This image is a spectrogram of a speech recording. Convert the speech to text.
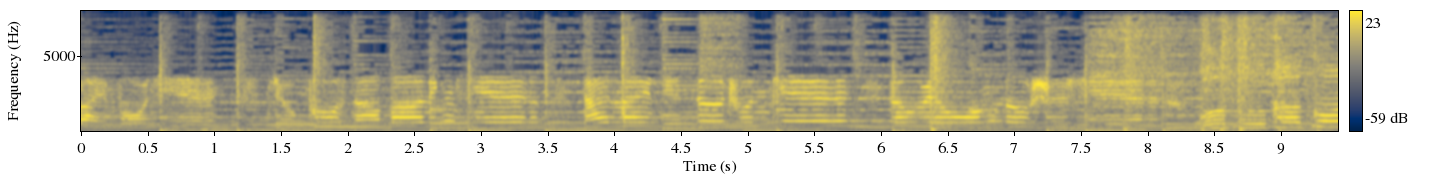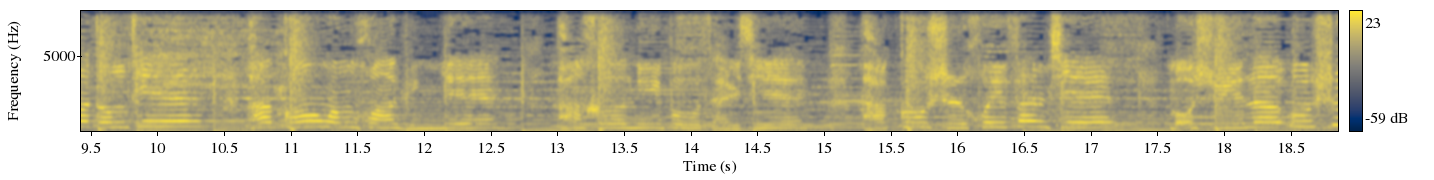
拜佛前，求菩萨把灵线带来年的春天，让愿望都实现。我不怕过冬天，怕过往化云烟，怕和你不再见，怕故事会翻篇。默许了无数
